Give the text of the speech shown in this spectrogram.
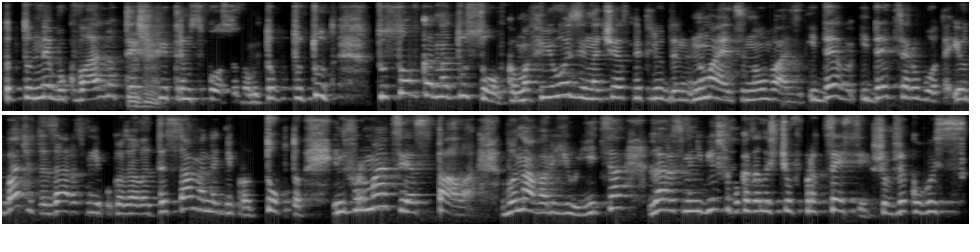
тобто не буквально, теж хитрим способом. Тобто тут тусовка на тусовка, мафіозі на чесних людей. Ну, мається на увазі. Іде, іде ця робота. І от бачите, зараз мені показали те саме на Дніпро. Тобто інформація стала, вона варюється. Зараз мені більше показали, що в процесі, що вже когось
